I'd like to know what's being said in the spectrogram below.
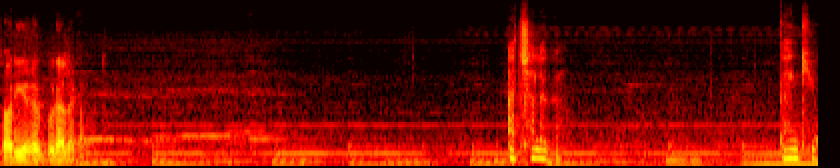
सॉरी अगर बुरा लगा हो तो। अच्छा लगा। थैंक यू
